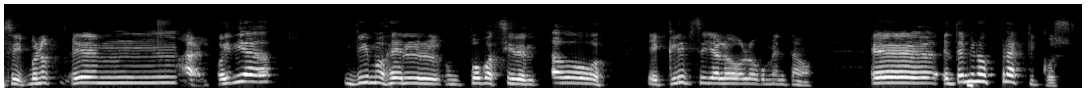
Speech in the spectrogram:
sí, bueno, em, a ver, hoy día vimos el un poco accidentado eclipse, ya lo, comentamos. Eh, en términos prácticos,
